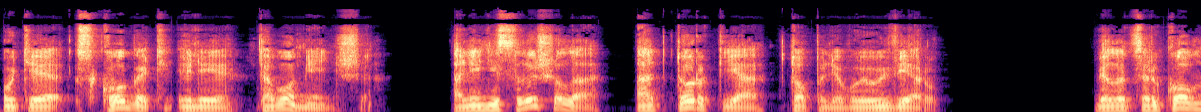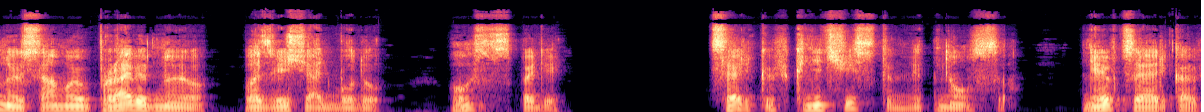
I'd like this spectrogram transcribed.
у тебя скоготь или того меньше. Али не слышала, отторг я тополевую веру белоцерковную, самую праведную возвещать буду. Господи! Церковь к нечистым метнулся. Не в церковь,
